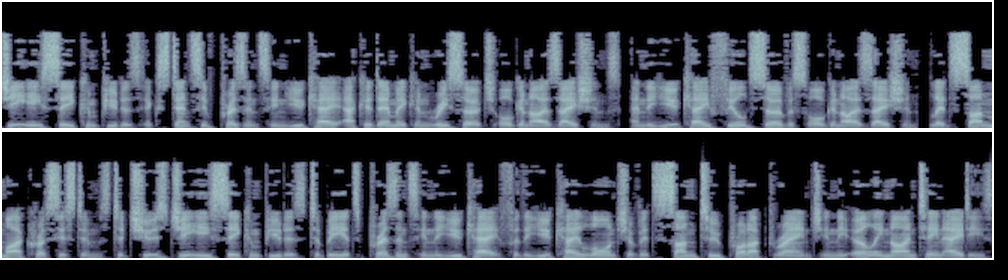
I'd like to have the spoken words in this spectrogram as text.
GEC Computers' extensive presence in UK academic and research organisations, and the UK Field Service Organisation, led Sun Microsystems to choose GEC Computers to be its presence in the UK for the UK launch of its Sun 2 product range in the early 1980s,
